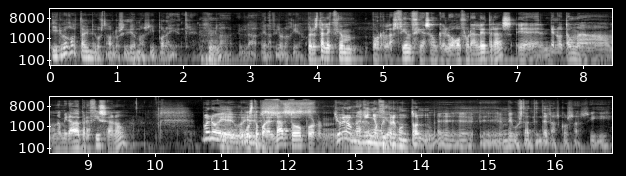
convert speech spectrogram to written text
y luego también me gustaban los idiomas y por ahí entré, en, la, en, la, filología. Pero esta elección por las ciencias, aunque luego fueran letras, eh, denota una, una, mirada precisa, ¿no? Bueno, eh, gusto por el dato, por. Yo era un niño muy preguntón. Eh, eh, me gusta entender las cosas y,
